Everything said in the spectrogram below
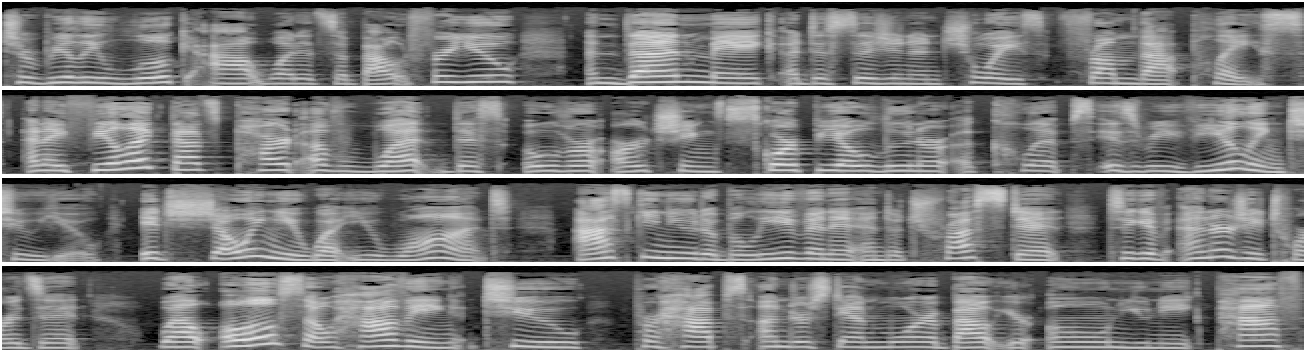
to really look at what it's about for you and then make a decision and choice from that place. And I feel like that's part of what this overarching Scorpio lunar eclipse is revealing to you. It's showing you what you want, asking you to believe in it and to trust it, to give energy towards it, while also having to perhaps understand more about your own unique path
